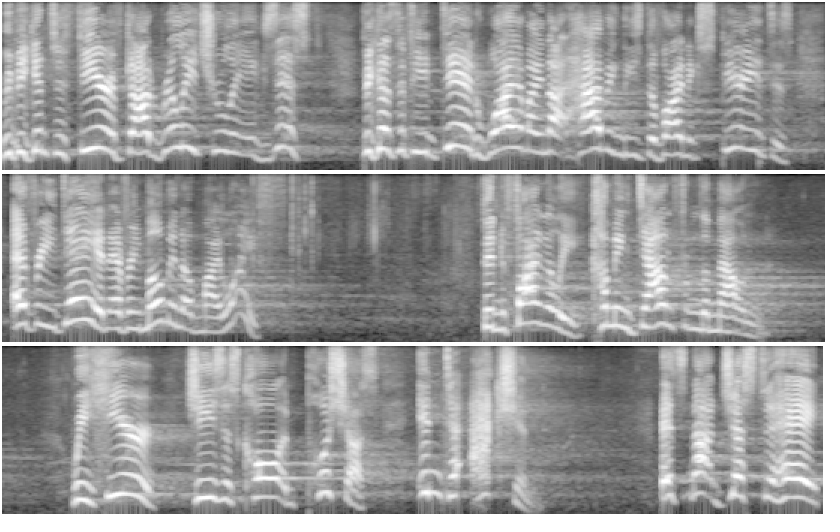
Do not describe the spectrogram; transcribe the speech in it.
We begin to fear if God really truly exists. Because if He did, why am I not having these divine experiences every day and every moment of my life? Then finally, coming down from the mountain, we hear Jesus call and push us into action. It's not just to, hey,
